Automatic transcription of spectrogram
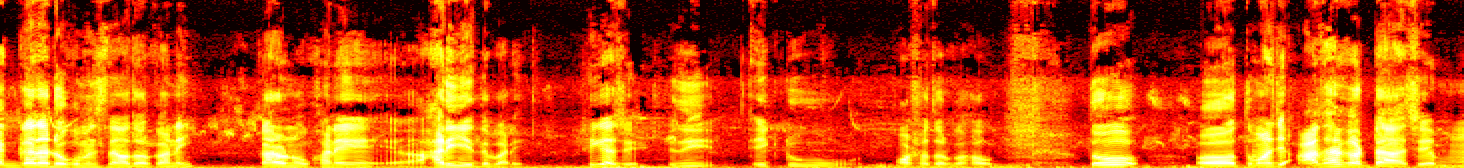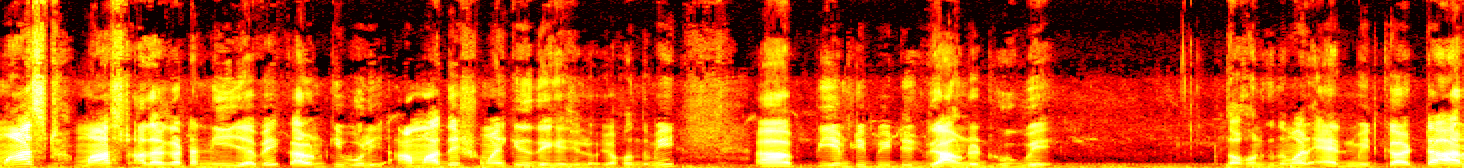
এক গাদা ডকুমেন্টস নেওয়া দরকার নেই, কারণ ওখানে হারিয়ে যেতে পারে, ঠিক আছে? যদি একটু অসতর্ক হও। তো তোমার যে আধার কার্ডটা আছে মাস্ট মাস্ট আধার কার্ডটা নিয়ে যাবে, কারণ কি বলি, আমাদের সময় কিন্তু দেখেছিল, যখন তুমি পিএমটি পিটি গ্রাউন্ডে ঢুকবে তখন কিন্তু তোমার অ্যাডমিট কার্ডটা আর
